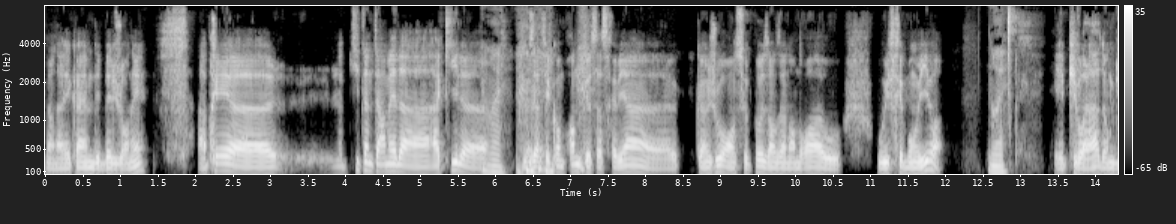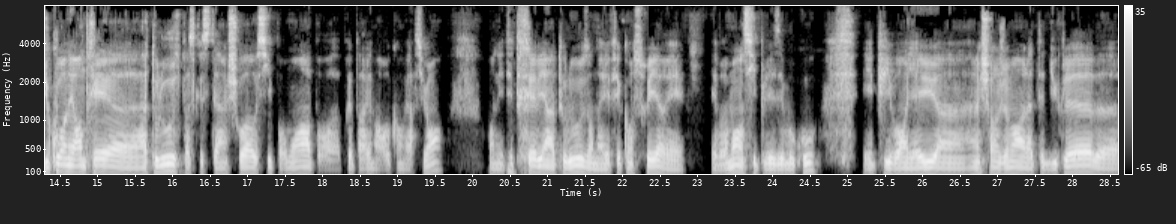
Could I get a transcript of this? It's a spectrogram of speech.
mais on avait quand même des belles journées. Après, euh, le petit intermède à, à Kiel euh, Ouais. nous a fait comprendre que ça serait bien euh, qu'un jour on se pose dans un endroit où, où il ferait bon vivre. Ouais. Et puis voilà, donc du coup on est rentré euh, à Toulouse parce que c'était un choix aussi pour moi pour euh, préparer ma reconversion. On était très bien à Toulouse, on avait fait construire et, et vraiment on s'y plaisait beaucoup. Et puis bon, il y a eu un, un changement à la tête du club euh,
